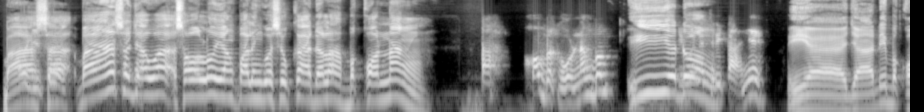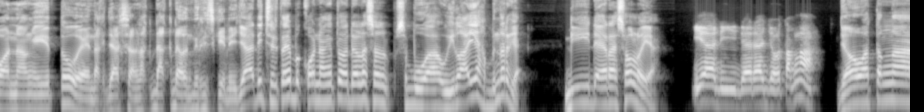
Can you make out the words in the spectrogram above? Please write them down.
Bahasa bahasa Jawa Solo yang paling gue suka adalah bekonang. Ah, kok berkewenang bang? Iya Gimana dong. ceritanya? Iya, jadi Bekonang itu enak jaksel, anak dakdaun Rizky nih. Jadi ceritanya Bekonang itu adalah se- sebuah wilayah, bener gak? Di daerah Solo ya? Iya di daerah Jawa Tengah. Jawa Tengah,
